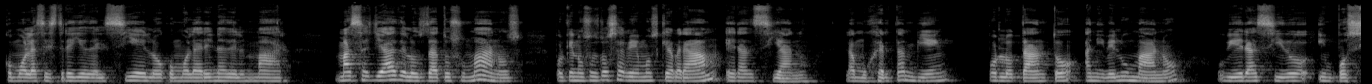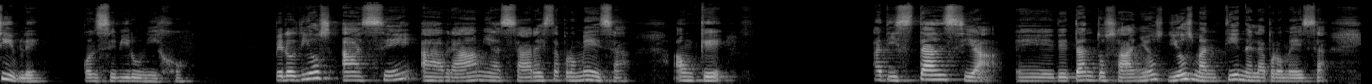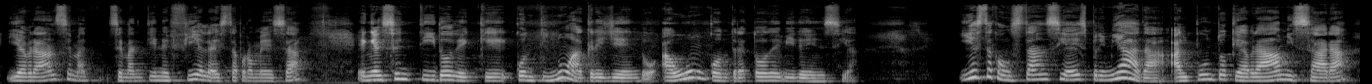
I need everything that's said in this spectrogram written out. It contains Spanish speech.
como las estrellas del cielo, como la arena del mar, más allá de los datos humanos, porque nosotros sabemos que Abraham era anciano, la mujer también, por lo tanto, a nivel humano, hubiera sido imposible concebir un hijo. Pero Dios hace a Abraham y a Sara esta promesa, aunque a distancia eh, de tantos años, Dios mantiene la promesa y Abraham se, mantiene fiel a esta promesa en el sentido de que continúa creyendo aún contra toda evidencia. Y esta constancia es premiada al punto que Abraham y Sara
